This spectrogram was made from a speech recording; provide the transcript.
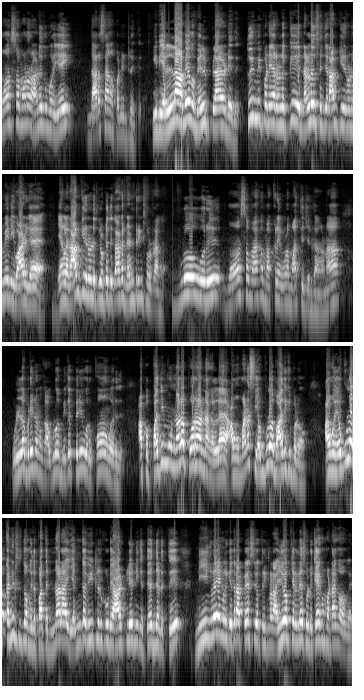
மோசமான ஒரு அணுகுமுறையை இந்த அரசாங்கம் பண்ணிட்டு இருக்கு இது எல்லாமே வெல் பிளான்டு இது. தூய்மை பணியாளர்களுக்கு நல்லது செஞ்ச ராம்கி நிறுவனமே நீ வாழ்க. எங்களை ராம்கி நிறுவனத்துக்கு விட்டதுக்காக நன்றின்னு சொல்றாங்க. இவ்வளோ ஒரு மோசமாக மக்களை இவங்கள மாத்தி வச்சிருக்காங்கன்னா உள்ளபடி நமக்கு அவ்வளோ மிகப்பெரிய ஒரு கோபம் வருது. அப்போ பதிமூணு நாளாக போராடினாங்கல்ல அவங்க மனசு எவ்வளோ பாதிக்கப்படும்? அவங்க எவ்வளோ கண்ணீர் சிந்துவாங்க இதை பார்த்து? என்னடா எங்கள் வீட்டில் இருக்கக்கூடிய ஆட்களே நீங்கள் தேர்ந்தெடுத்து நீங்களே எங்களுக்கு எதிராக பேசி வைக்கிறீங்களா அயோக்கியர்களே சொல்லிட்டு கேட்க மாட்டாங்க அவங்க.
